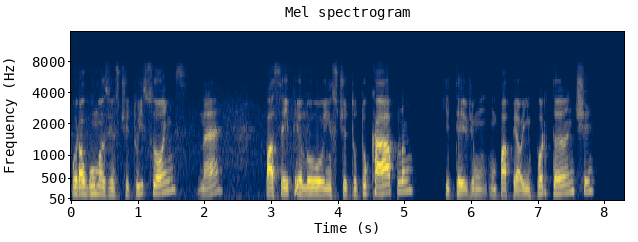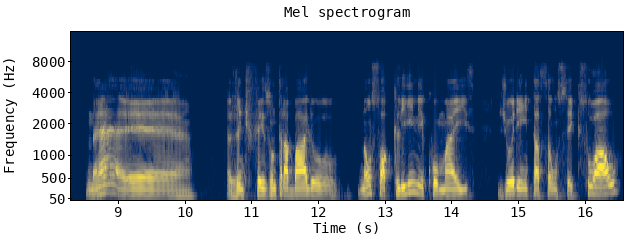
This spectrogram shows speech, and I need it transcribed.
por algumas instituições, né? Passei pelo Instituto Kaplan, que teve um, um papel importante, né? É, a gente fez um trabalho não só clínico, mas de orientação sexual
